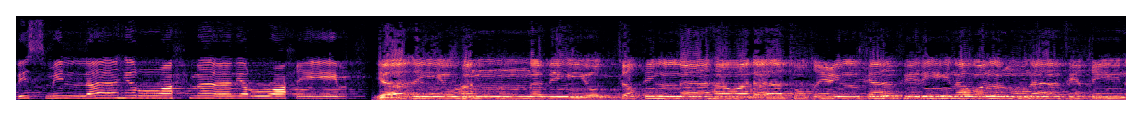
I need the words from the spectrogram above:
بسم الله الرحمن الرحيم. يا أيها النبي اتق الله ولا تطع الكافرين والمنافقين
